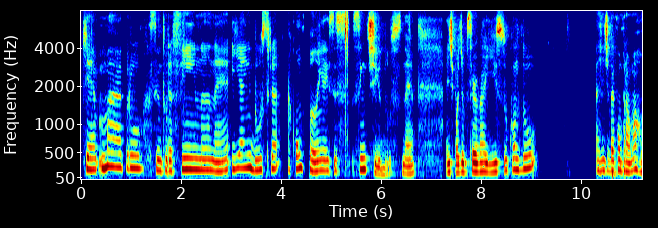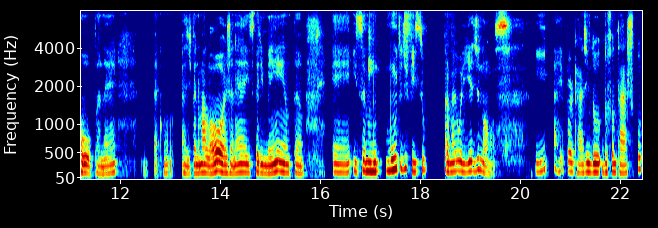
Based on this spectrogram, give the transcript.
que é magro, cintura fina, né? E a indústria acompanha esses sentidos, né? A gente pode observar isso quando a gente vai comprar uma roupa, né? É a gente vai numa loja, né, experimenta. É, isso é mu muito difícil para a maioria de nós. E a reportagem do, do Fantástico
